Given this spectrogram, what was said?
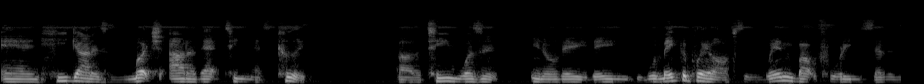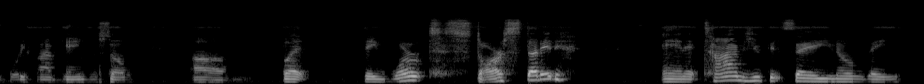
and he got as much out of that team as could. Uh, the team wasn't, you know, they they would make the playoffs and win about 47, 45 games or so, um, but they weren't star-studded. And at times, you could say, you know, they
